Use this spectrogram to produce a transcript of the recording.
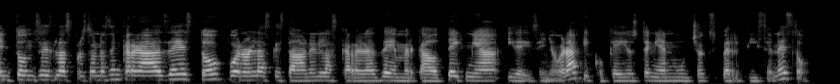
Entonces, las personas encargadas de esto fueron las que estaban en las carreras de mercadotecnia y de diseño gráfico, que ellos tenían mucho expertise en eso.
